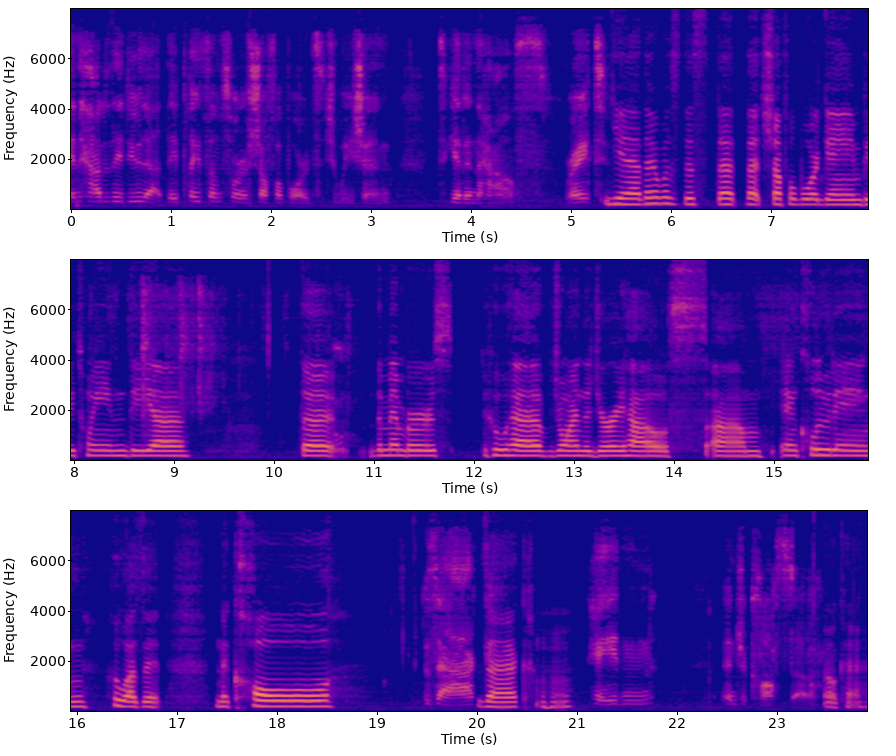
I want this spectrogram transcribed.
And how did they do that? They played some sort of shuffleboard situation to get in the house, right? Yeah, there was this that that shuffleboard game between the uh, the the members who have joined the jury house, um, including who was it? Nicole, Zach, Zach. hmm Hayden, and Jocasta. Okay.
